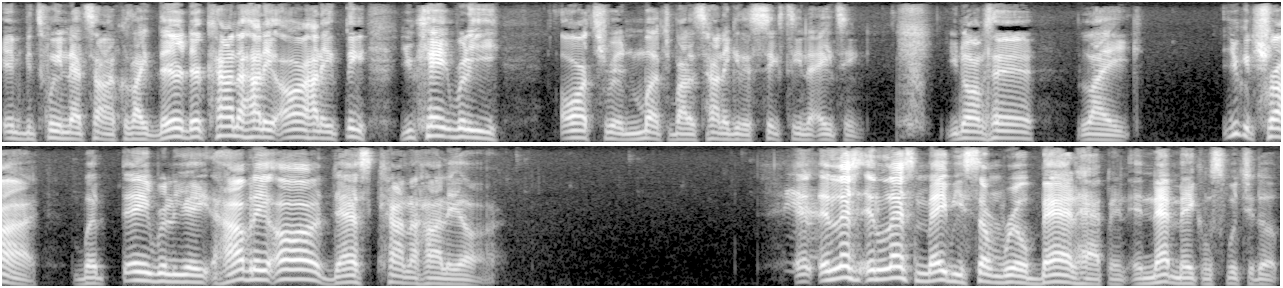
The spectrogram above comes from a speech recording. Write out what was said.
in between that time because like they're they're kind of how they are, how they think. You can't really alter it much by the time they get to 16 to 18. You know what I'm saying? Like you could try, but they really ain't. However they are, that's kind of how they are. Yeah. Unless unless maybe something real bad happened and that make them switch it up.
